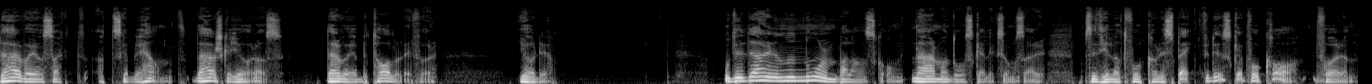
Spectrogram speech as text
Det här är vad jag har sagt att ska bli hänt. Det här ska göras. Det här är vad jag betalar dig för. Gör det. Och det där är en enorm balansgång när man då ska liksom så här, se till att folk har respekt. För det ska folk ha för en.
